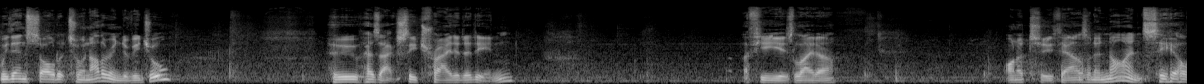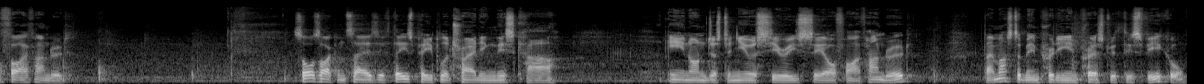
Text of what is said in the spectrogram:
We then sold it to another individual who has actually traded it in a few years later on a 2009 CL500. So all I can say is if these people are trading this car in on just a newer series CL500, they must have been pretty impressed with this vehicle.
